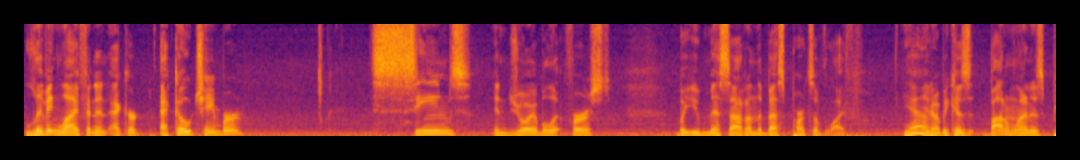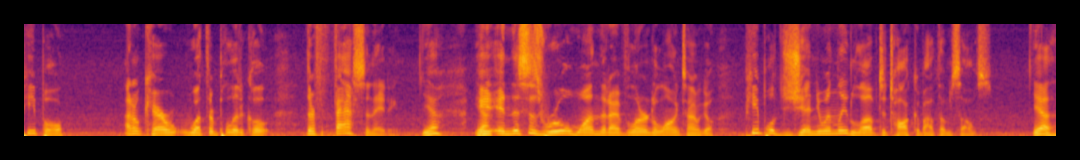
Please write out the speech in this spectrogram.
living life in an echo echo chamber seems enjoyable at first, but you miss out on the best parts of life. yeah You know, because bottom line is people. I don't care what their political. They're fascinating. yeah yeah And, and this is rule one that I've learned a long time ago. People genuinely love to talk about themselves. yeah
